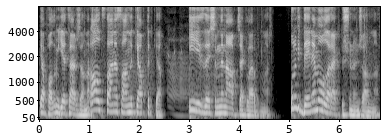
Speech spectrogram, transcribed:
yapalım yeter canlar. 6 tane sandık yaptık ya. İyi izle şimdi ne yapacaklar bunlar. Bunu bir deneme olarak düşünün canlar.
